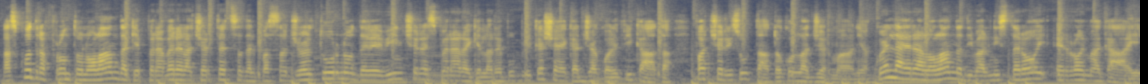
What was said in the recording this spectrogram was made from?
La squadra affronta un'Olanda che per avere la certezza del passaggio del turno deve vincere e sperare che la Repubblica Ceca, già qualificata, faccia il risultato con la Germania. Quella era l'Olanda di Val Nistelrooy e Roy Mackay,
